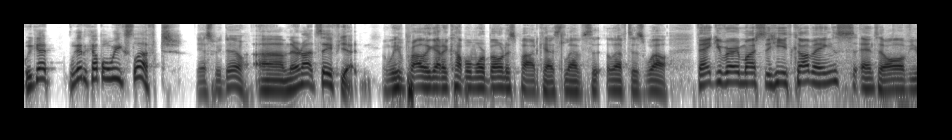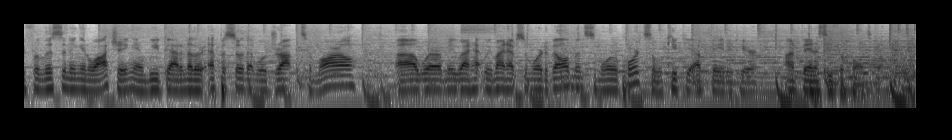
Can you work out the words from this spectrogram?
we got we got a couple weeks left. Yes, we do. Um, they're not safe yet. We've probably got a couple more bonus podcasts left left as well. Thank you very much to Heath Cummings and to all of you for listening and watching. And we've got another episode that will drop tomorrow, uh, where we might ha- we might have some more developments, some more reports. So we'll keep you updated here on Fantasy Football Today.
